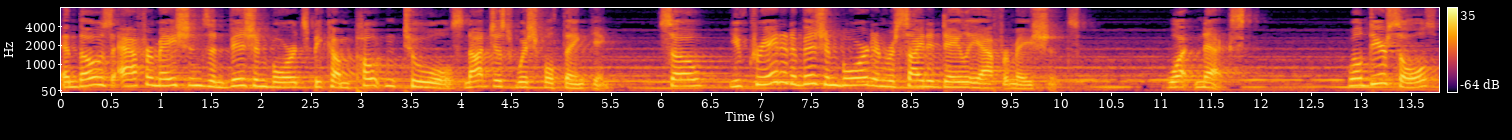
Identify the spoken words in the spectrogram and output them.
And those affirmations and vision boards become potent tools, not just wishful thinking. So, you've created a vision board and recited daily affirmations. What next? Well, dear souls,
